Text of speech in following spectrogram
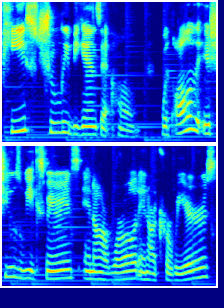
Peace truly begins at home. With all of the issues we experience in our world, in our careers,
